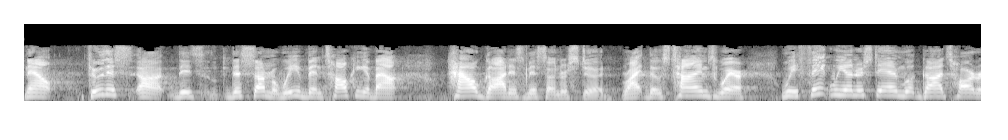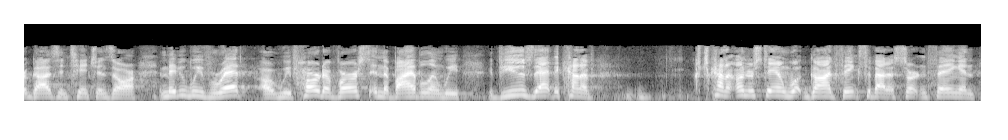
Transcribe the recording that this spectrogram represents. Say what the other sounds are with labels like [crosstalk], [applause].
Now, through this, uh, this, this summer, we've been talking about how God is misunderstood, right? Those times where we think we understand what God's heart or God's intentions are, and maybe we've read or we've heard a verse in the Bible and we've used that to kind of kind of understand what God thinks about a certain thing and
